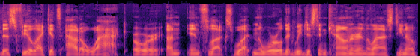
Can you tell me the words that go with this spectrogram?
this feel like it's out of whack or un- in flux? What in the world did we just encounter in the last you know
